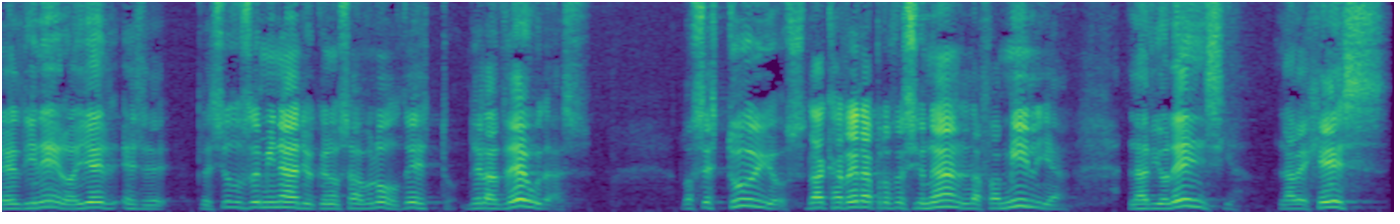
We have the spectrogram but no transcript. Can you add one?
el dinero. Ayer precioso seminario que nos habló de esto, de las deudas, los estudios, la carrera profesional, la familia, la violencia, la vejez,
